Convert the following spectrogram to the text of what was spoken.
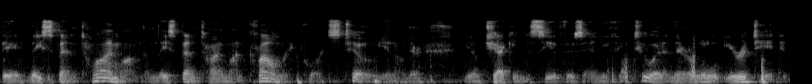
they, they spend time on them. They spend time on clown reports too. You know, they're, you know, checking to see if there's anything to it, and they're a little irritated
